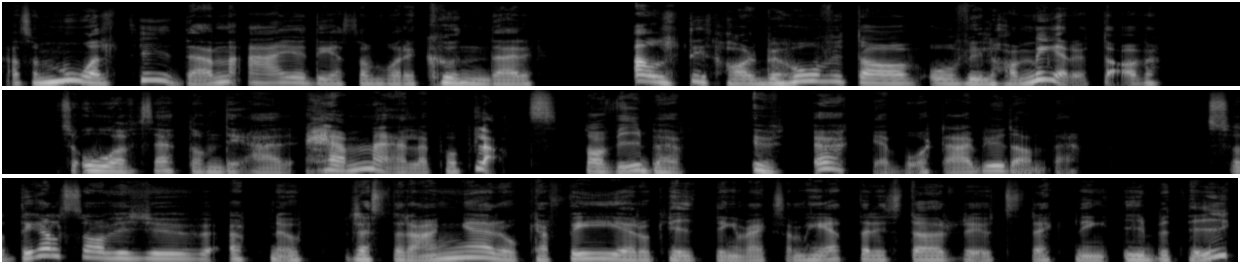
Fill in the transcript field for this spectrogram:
alltså måltiden är ju det som våra kunder alltid har behov av och vill ha mer utav. Så oavsett om det är hemma eller på plats så har vi behövt utöka vårt erbjudande. Så dels har vi ju öppnat upp restauranger och kaféer och cateringverksamheter i större utsträckning i butik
